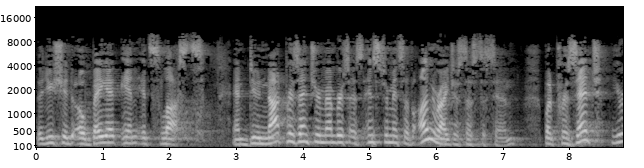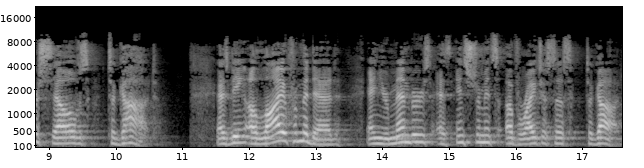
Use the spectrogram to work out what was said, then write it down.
that you should obey it in its lusts. And do not present your members as instruments of unrighteousness to sin, but present yourselves to God as being alive from the dead and your members as instruments of righteousness to God.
